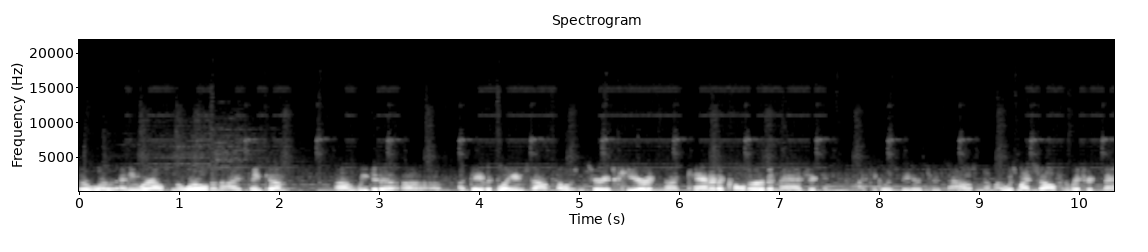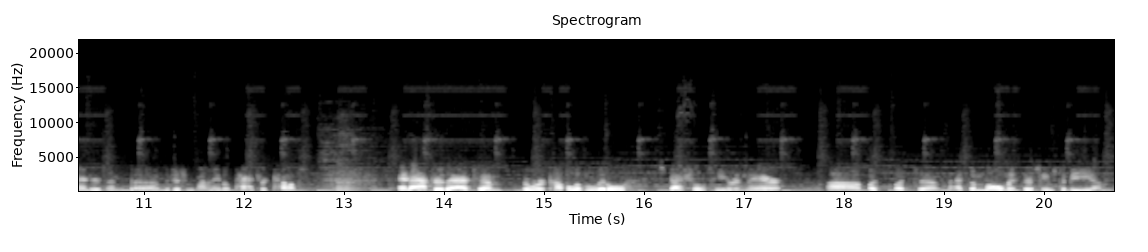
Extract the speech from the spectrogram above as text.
there were anywhere else in the world. And I think um, uh, we did a, a, a David Blaine style television series here in uh, Canada called Urban Magic, and I think it was the year 2000. Um, It was myself and Richard Sanders and uh, a magician by the name of Patrick Tufts. And after that, um, there were a couple of little specials here and there. Uh, but but um, at the moment, there seems to be um,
